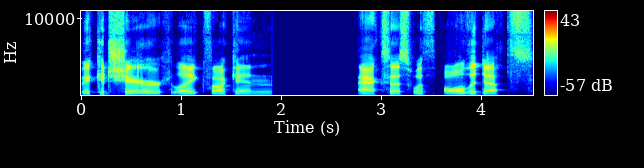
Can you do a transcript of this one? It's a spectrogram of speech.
It could share like fucking access with all the depths.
